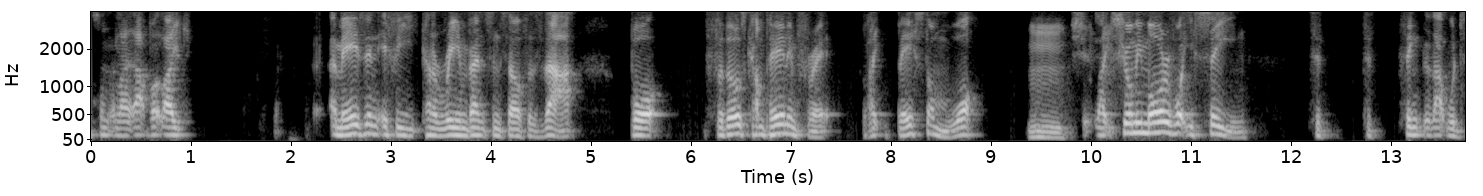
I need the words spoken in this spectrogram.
something like that. But like, amazing if he kind of reinvents himself as that but for those campaigning for it, like based on what, mm. like show me more of what you've seen to to think that that would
